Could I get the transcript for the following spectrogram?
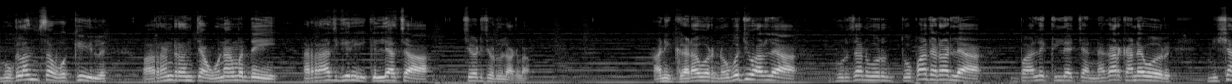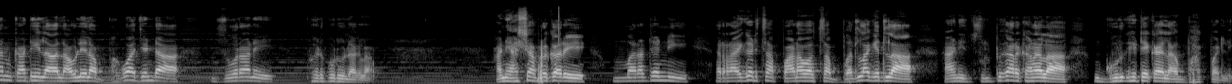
मुघलांचा वकील रणरणत्या उन्हामध्ये राजगिरी किल्ल्याचा चढ चढू लागला. आणि गडावर नौबती वाजल्या बुरुजांवरून तोपा धडाडल्या बालेकिल्ल्याच्या नगारखान्यावर निशान काठीला लावलेला भगवा झेंडा जोराने फडफडू लागला. आणि अशा प्रकारे मराठ्यांनी रायगडचा पाडावाचा बदला घेतला आणि जुल्फिकार खानाला गुडघे टेकायला भाग पाडले.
